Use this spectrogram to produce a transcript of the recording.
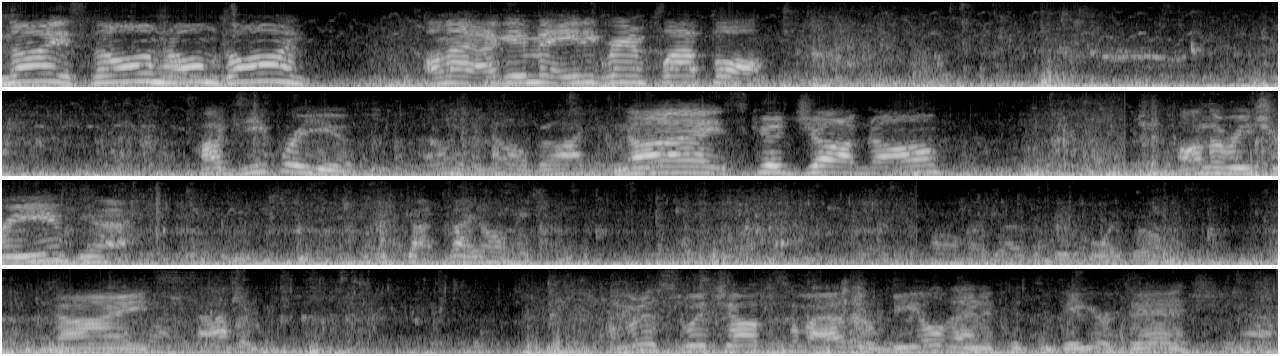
Nice, no, no, I'm on. On that, I gave him an 80 gram flat fall. How deep were you? I don't even know, bro. I can Nice, good job, Nom. On the retrieve. Yeah. It got tight on me. Oh my god, it's a big boy, bro. Nice. I'm gonna switch up to my other reel then if it's a bigger fish. Yeah.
